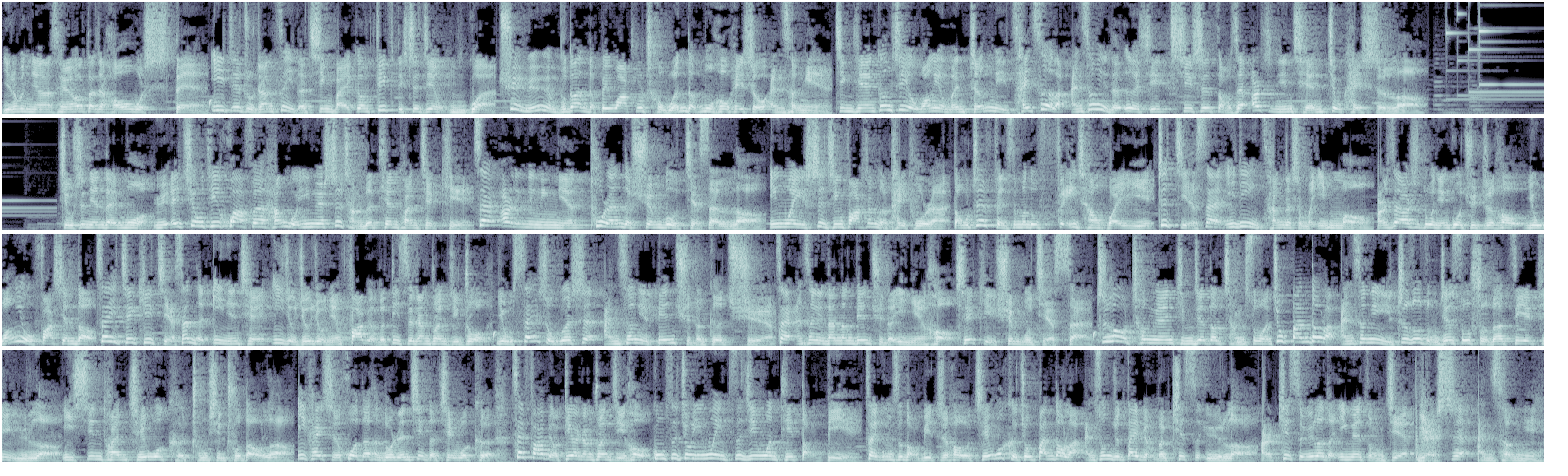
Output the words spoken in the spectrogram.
여러분안녕하세요大家好，我是 Stan。一直主张自己的清白跟 Fifty 事件无关，却源源不断的被挖出丑闻的幕后黑手安森野，今天更是有网友们整理猜测了安森野的恶行，其实早在二十年前就开始了。 九十年代末，与 H.O.T 划分韩国音乐市场的天团 Jackie，在二零零零年突然的宣布解散了，因为事情发生的太突然，导致粉丝们都非常怀疑这解散一定藏着什么阴谋。而在二十多年过去之后，有网友发现到，在 Jackie 解散的一年前，一九九九年发表的第四张专辑中，有三首歌是安森野编曲的歌曲。在安森野担当编曲的一年后 Jackie 宣布解散之后，成员金杰的强素文就搬到了安森野以制作总监所属的。CAP 娱乐以新团 J-WORK 重新出道了。一开始获得很多人气的 J-WORK，在发表第二张专辑后，公司就因为资金问题倒闭。在公司倒闭之后，J-WORK 就搬到了安松就代表的 Kiss 娱乐，而 Kiss 娱乐的音乐总监也是安松尼。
